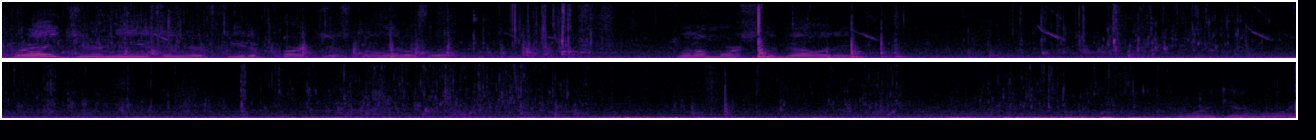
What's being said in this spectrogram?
Spread your knees and your feet apart just a little bit. A little more stability. I want to get him away.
